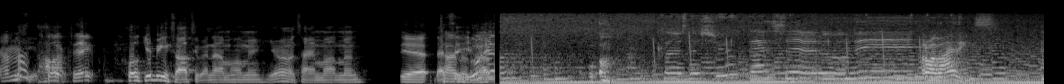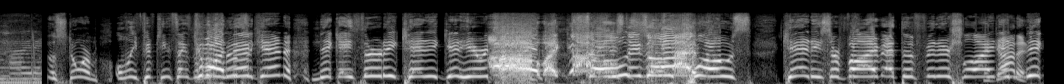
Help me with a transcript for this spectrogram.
I'm not Yeah, Cloak. toxic. Cloak, you're being toxic right now, homie. You're on a timeout, man. Yeah, That's time it. him You out. know? Cause the truth that settled in. How do I buy these? Hiding. the storm. Only 15 seconds. Come on, it Nick! Again, NickEh30. Can he get here? Oh my God! So he stays so alive! close. Can he survive at the finish line? got and it.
